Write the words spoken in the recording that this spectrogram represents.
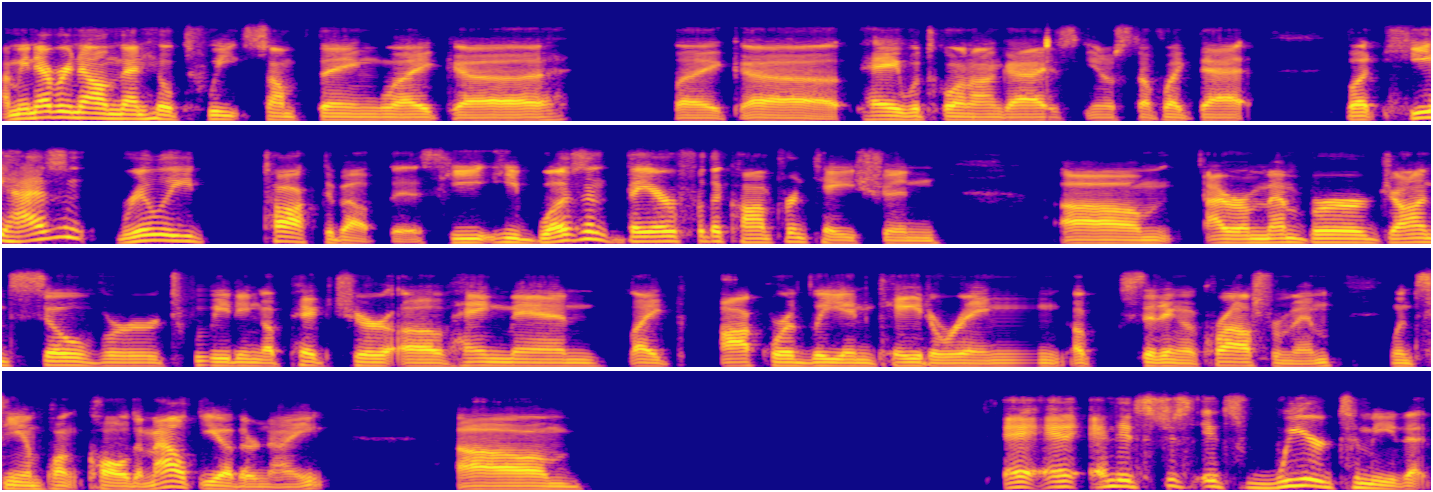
I mean every now and then he'll tweet something like uh like uh hey what's going on guys? You know stuff like that. But he hasn't really talked about this. He he wasn't there for the confrontation. Um, I remember John Silver tweeting a picture of Hangman like awkwardly in catering, uh, sitting across from him when CM Punk called him out the other night. Um, and, and it's just it's weird to me that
